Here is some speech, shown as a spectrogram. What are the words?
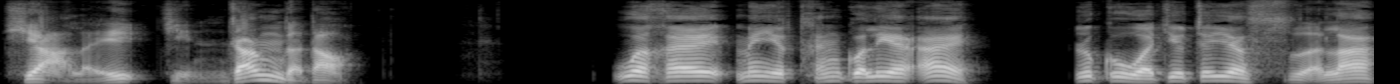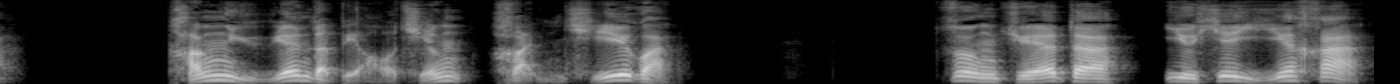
夏雷紧张的道。我还没有谈过恋爱，如果我就这样死了，唐雨嫣的表情很奇怪，总觉得有些遗憾。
